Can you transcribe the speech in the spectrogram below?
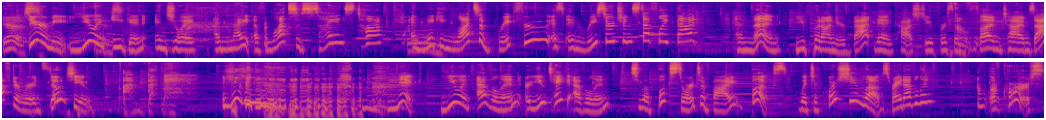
Yes. Jeremy, you and Yes. Egan enjoy a night of lots of science talk and making lots of breakthroughs in research and stuff like that. And then you put on your Batman costume for some fun times afterwards, don't you? I'm Batman. Nick, you and Evelyn, or you take Evelyn to a bookstore to buy books, which of course she loves, right, Evelyn? Oh, of course.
